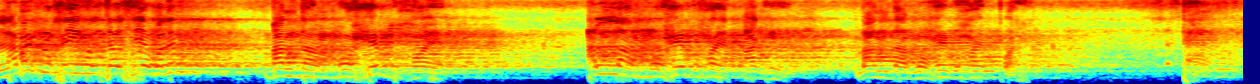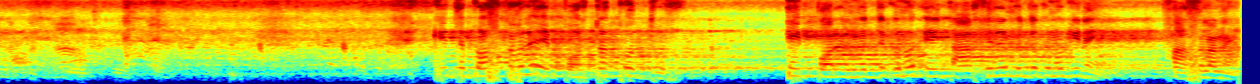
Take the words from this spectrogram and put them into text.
আল্লামা ইবনুল কাইয়িম আল জাওজিয়া বলেন বান্দা মহেব হয়। আল্লাহ মহেব হয় আগে, বান্দা মহেব হয় পরে। কিন্তু প্রশ্ন হলে, এই পরটা কদ্দুর এই পরের মধ্যে কোনো, এই তাখিরের মধ্যে কোনো কি নেই? ফাসলা নেই।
